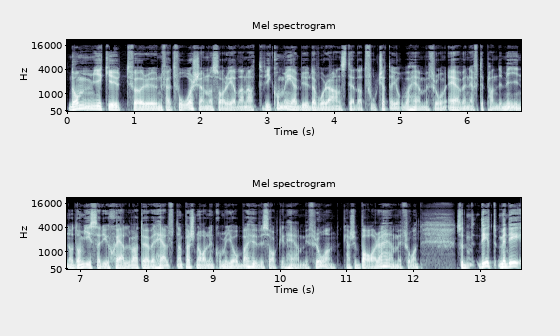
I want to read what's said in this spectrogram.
De gick ut för ungefär två år sedan och sa redan att vi kommer erbjuda våra anställda att fortsätta jobba hemifrån även efter pandemin. Och De gissade ju själva att över hälften av personalen kommer jobba huvudsakligen hemifrån, kanske bara hemifrån. Så det, men det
